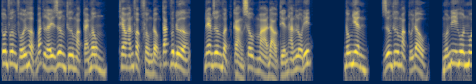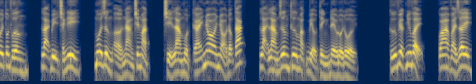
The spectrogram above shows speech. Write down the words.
Tôn Phương phối hợp bắt lấy Dương Thư mặc cái mông, theo hắn phập phồng động tác vứt đưa, đem Dương vật càng sâu mà đảo tiến hắn lô đít. Đông nhiên, Dương Thư mặc túi đầu, muốn đi hôn môi Tôn Phương, lại bị tránh đi, môi rừng ở nàng trên mặt, chỉ là một cái nho nhỏ động tác, lại làm Dương Thư mặc biểu tình đều đổi đổi. Cứ việc như vậy, qua vài giây,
